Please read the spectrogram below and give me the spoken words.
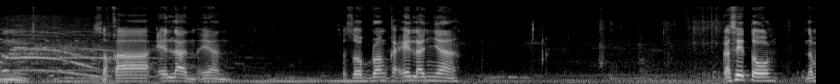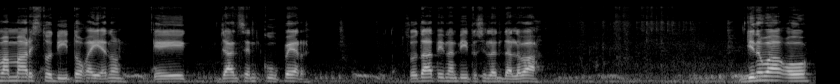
Hmm. Saka Elan, ayan. Sa sobrang kaelan niya, kasi to, namamaris to dito kay ano, kay Jansen Cooper. So dati nandito silang dalawa. Ginawa ko,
